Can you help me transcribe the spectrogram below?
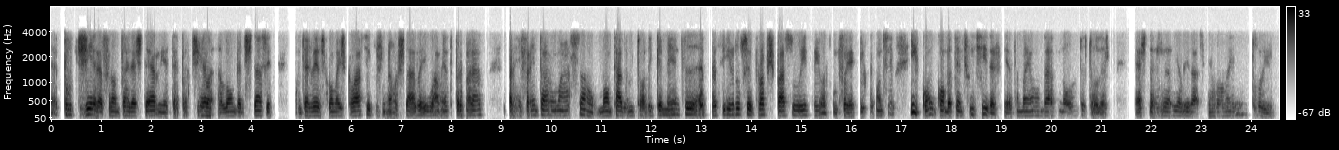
uh, proteger a fronteira externa e até protegê-la a longa distância, muitas vezes com meios clássicos, não estava igualmente preparado para enfrentar uma ação montada metodicamente a partir do seu próprio espaço interior, como foi aquilo que aconteceu, e com combatentes suicidas, que é também um dado novo de todas estas realidades que envolvem o terrorismo.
